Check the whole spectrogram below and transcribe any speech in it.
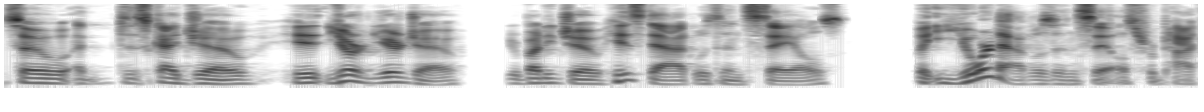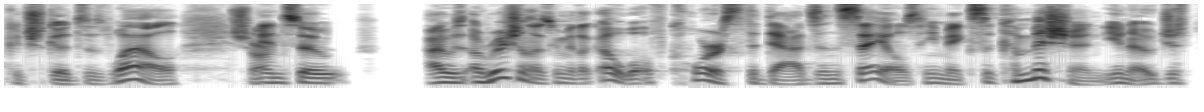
So uh, this guy Joe, his, your your Joe, your buddy Joe, his dad was in sales, but your dad was in sales for packaged goods as well. sure. And so I was originally I was gonna be like, oh well, of course the dad's in sales. He makes a commission. You know, just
